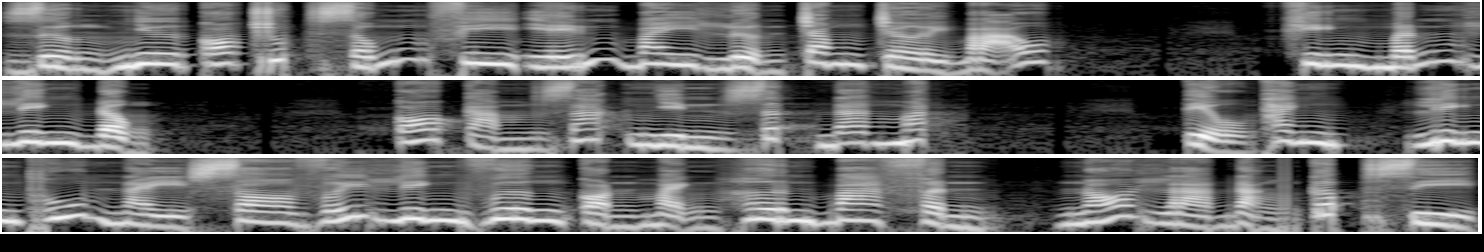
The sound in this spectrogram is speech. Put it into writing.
Dường như có chút sống phi yến bay lượn trong trời bão. khinh mẫn linh động. Có cảm giác nhìn rất đa mắt. Tiểu thanh, linh thú này so với linh vương còn mạnh hơn ba phần. Nó là đẳng cấp gì?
